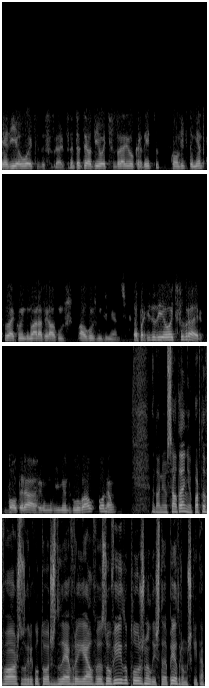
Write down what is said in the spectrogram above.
É dia 8 de fevereiro. Portanto, até o dia 8 de fevereiro eu acredito convictamente que vai continuar a haver alguns, alguns movimentos. A partir do dia 8 de fevereiro voltará a haver um movimento global ou não. António Saldanha, porta-voz dos agricultores de Évora e Elvas, ouvido pelo jornalista Pedro Mesquita.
